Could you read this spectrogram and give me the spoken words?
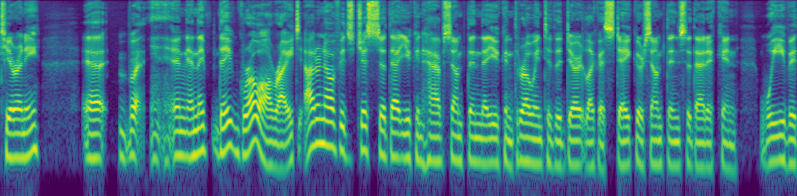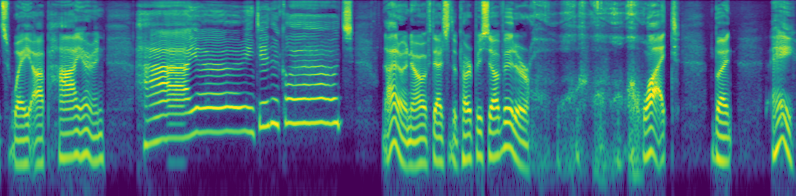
tyranny. Uh, but and and they they grow all right. I don't know if it's just so that you can have something that you can throw into the dirt like a stake or something, so that it can weave its way up higher and higher into the clouds. I don't know if that's the purpose of it or what, but hey,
